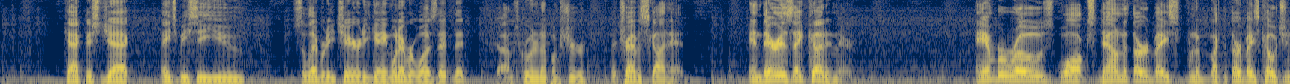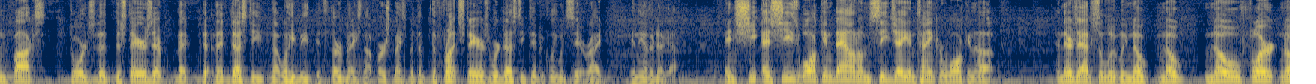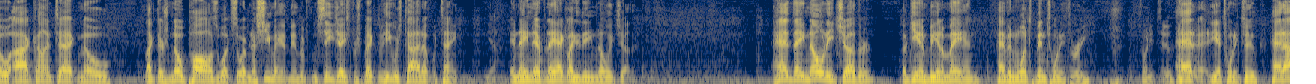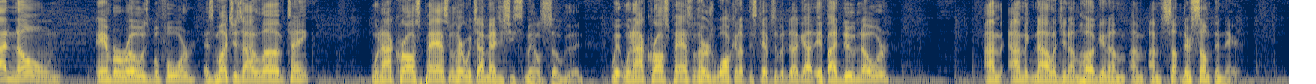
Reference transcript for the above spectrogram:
Cactus Jack HBCU celebrity charity game, whatever it was that that I'm screwing it up, I'm sure that Travis Scott had, and there is a cut in there. Amber Rose walks down the third base from the like the third base coaching box towards the the stairs that that that Dusty no well he'd be it's third base not first base but the, the front stairs where Dusty typically would sit right in the other dugout and she as she's walking down them CJ and Tank are walking up and there's absolutely no no no flirt no eye contact no like there's no pause whatsoever now she may have been but from CJ's perspective he was tied up with Tank Yeah. and they never they act like they didn't even know each other. Had they known each other, again being a man, having once been 23, 22. had yeah 22, had I known Amber Rose before, as much as I love Tank, when I cross paths with her, which I imagine she smells so good, when when I cross paths with her walking up the steps of a dugout, if I do know her, I'm I'm acknowledging, I'm hugging, I'm I'm I'm some, there's something there,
